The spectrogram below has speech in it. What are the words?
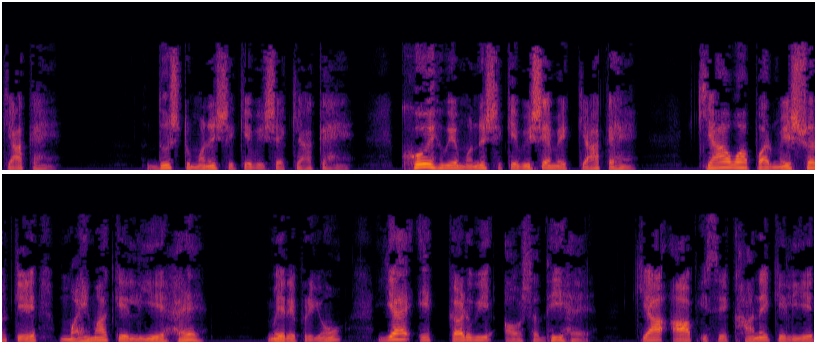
क्या कहें? दुष्ट मनुष्य के विषय क्या कहें? खोए हुए मनुष्य के विषय में क्या कहें? क्या वह परमेश्वर के महिमा के लिए है? मेरे प्रियो, यह एक कड़वी औषधि है। क्या आप इसे खाने के लिए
